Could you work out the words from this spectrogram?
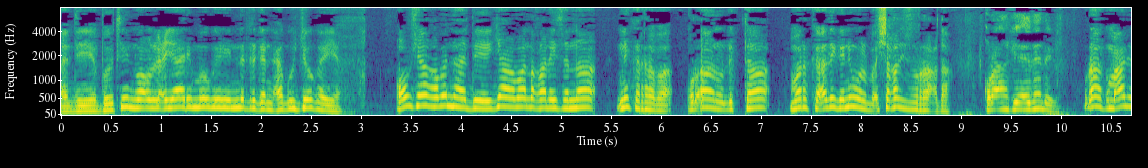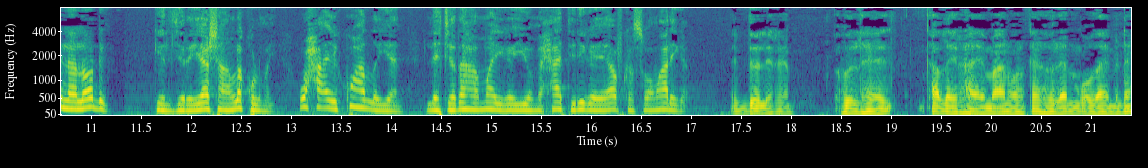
haddee bootiin waa ula ciyaari moogay nirgan xaguu joogaya. Qowshaan qabana haddee jaal baan dhaqaalaysanaa ninka raba qur'aanu dhigtaa marka adiga nin walba shaqadiisu raacda. Qur'aanka yaa idin dhiga qur'aanka noo dhig. Geeljirayaashaan la kulmay. Waxa ay ku hadlayaan lehjadaha mayga iyo maxaatiriga ee afka soomaaliga. Ibdolirem hulhe galayrahay maan walka hulen muqdaymile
